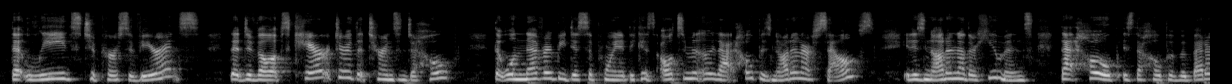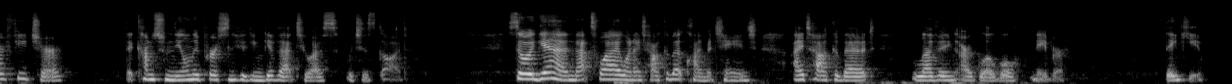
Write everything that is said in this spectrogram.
that leads to perseverance, that develops character, that turns into hope, that will never be disappointed because ultimately that hope is not in ourselves, it is not in other humans. That hope is the hope of a better future that comes from the only person who can give that to us, which is God. So, again, that's why when I talk about climate change, I talk about loving our global neighbor. Thank you.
